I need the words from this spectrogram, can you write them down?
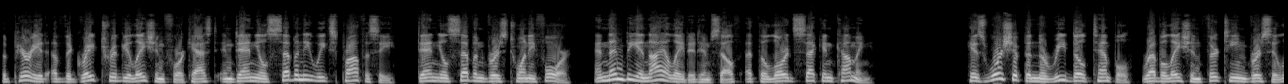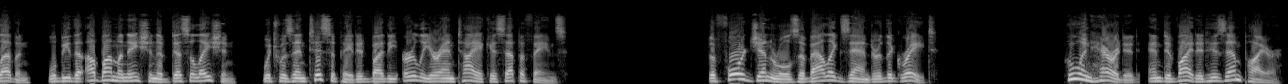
the period of the Great Tribulation forecast in Daniel's 70 weeks prophecy, Daniel 7 verse 24, and then be annihilated himself at the Lord's second coming. His worship in the rebuilt temple, Revelation 13 verse 11, will be the abomination of desolation, which was anticipated by the earlier Antiochus Epiphanes. The four generals of Alexander the Great who inherited and divided his empire.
